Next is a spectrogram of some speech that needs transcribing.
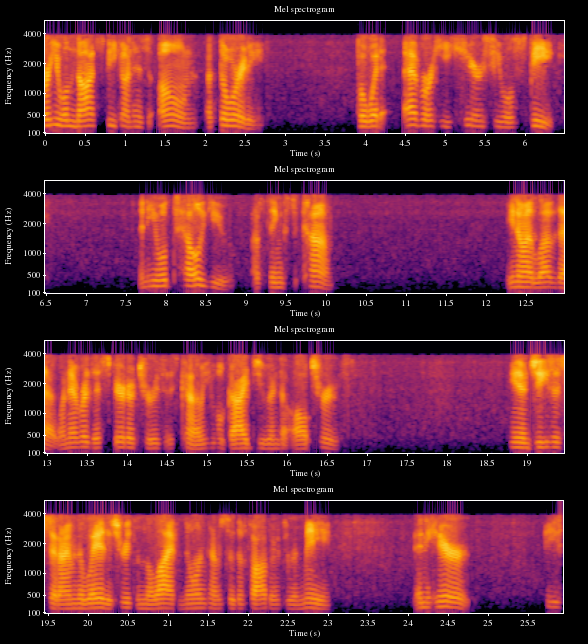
For He will not speak on His own authority but whatever he hears, he will speak, and he will tell you of things to come. You know, I love that. Whenever the Spirit of truth has come, he will guide you into all truth. You know, Jesus said, I am the way, the truth, and the life. No one comes to the Father through me. And here, he's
